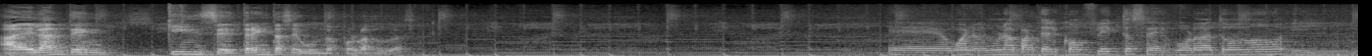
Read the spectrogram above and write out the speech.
adelanten 15, 30 segundos por las dudas. Eh, bueno, en una parte del conflicto se desborda todo y,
